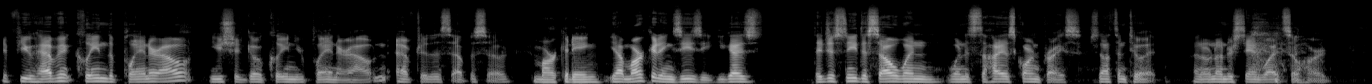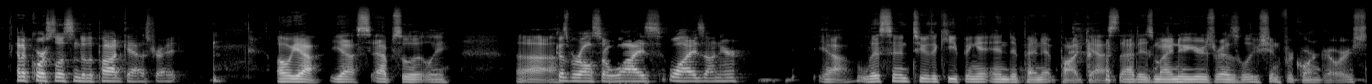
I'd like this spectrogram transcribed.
if you haven't cleaned the planter out, you should go clean your planter out after this episode. Marketing. Yeah, marketing's easy. You guys they just need to sell when when it's the highest corn price. There's nothing to it. I don't understand why it's so hard. and of course listen to the podcast, right? Oh yeah, yes, absolutely. Because uh, we're also wise wise on here. Yeah, listen to the Keeping It Independent podcast. that is my New Year's resolution for corn growers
